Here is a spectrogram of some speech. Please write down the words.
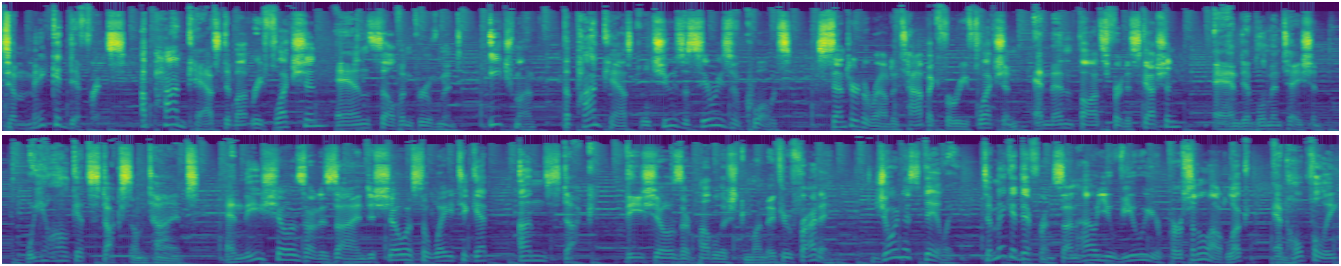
to Make a Difference, a podcast about reflection and self improvement. Each month, the podcast will choose a series of quotes centered around a topic for reflection and then thoughts for discussion and implementation. We all get stuck sometimes, and these shows are designed to show us a way to get unstuck. These shows are published Monday through Friday. Join us daily to make a difference on how you view your personal outlook and hopefully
